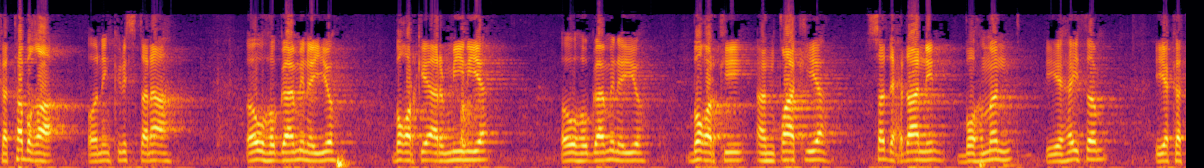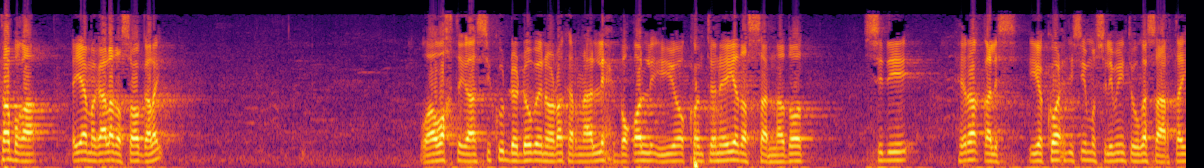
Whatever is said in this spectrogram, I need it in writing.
katabqa oo nin kristana ah oo uu hoggaaminayo boqorkii armeniya oo uu hoggaaminayo boqorkii antakiya saddexdaa nin bohmand iyo haytham iyo katabqa ayaa magaalada soo galay waa wakhtigaasi ku dhadhow baynu odhan karnaa lix boqol iyo kontoneeyada sannadood. Sidii hiraqalis iyo kooxdiisii muslimiinta uga saartay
